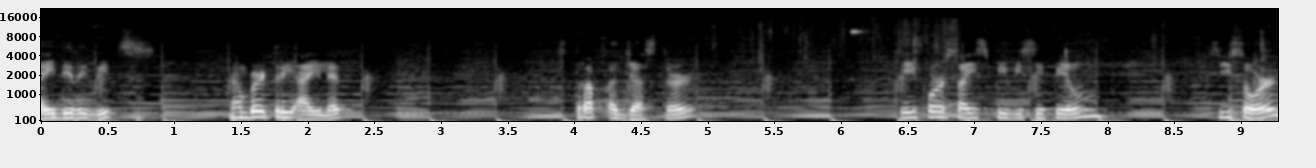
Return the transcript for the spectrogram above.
ID rivets, number 3 eyelet, strap adjuster, A4 size PVC film, scissor,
